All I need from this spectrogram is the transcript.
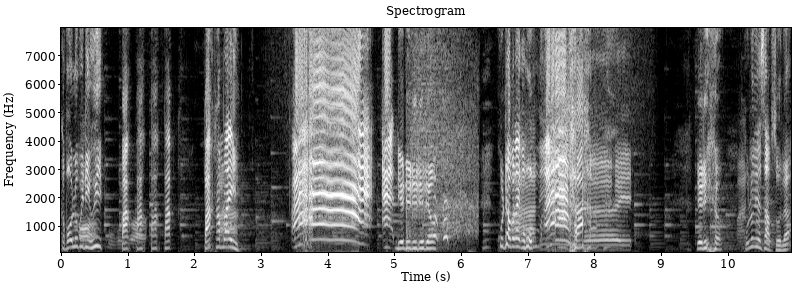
กระเพาะลูกไม่ดีเฮ้ยปักปักปักปัก ปักทำอะไรอ้าอะเดี๋ยวเดี๋ยวเดี๋ยวเดี๋ยวคุณทำอะไรกับผมนี่อ้าเลยเดี๋ยวเดี๋ยวมาผมเริ่มจะสับสนแล้ว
